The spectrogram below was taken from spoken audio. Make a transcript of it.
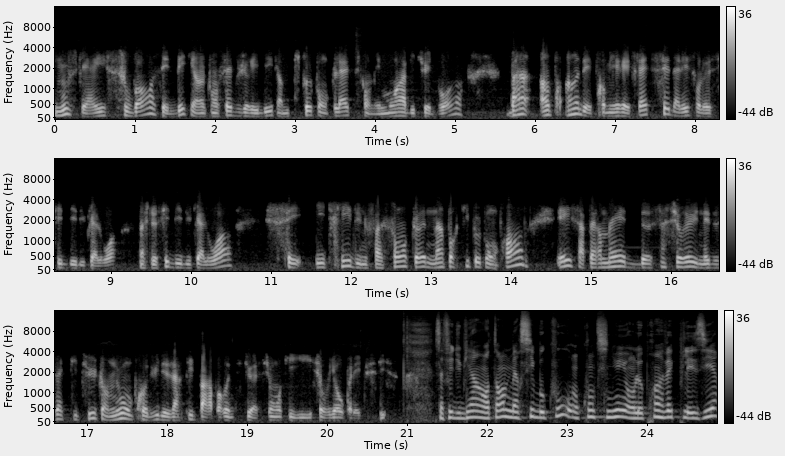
Nous, ce qui arrive souvent, c'est dès qu'il y a un concept juridique un petit peu complexe qu'on est moins habitué de voir, ben, un, des premiers réflexes, c'est d'aller sur le site d'Éducalois. Parce que le site d'Éducalois, c'est écrit d'une façon que n'importe qui peut comprendre et ça permet de s'assurer une exactitude quand nous, on produit des articles par rapport à une situation qui survient au palais de justice. Ça fait du bien à entendre. Merci beaucoup. On continue et on le prend avec plaisir.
